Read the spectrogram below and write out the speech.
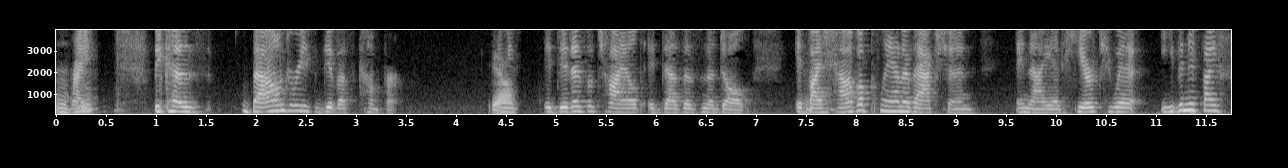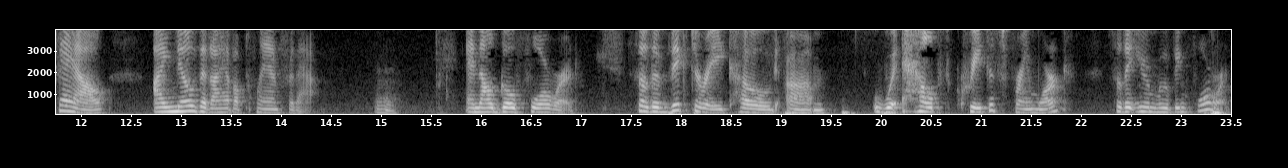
mm-hmm. right? Because boundaries give us comfort. Yeah. I mean, it did as a child, it does as an adult. If I have a plan of action and I adhere to it, even if I fail, I know that I have a plan for that. Mm. And I'll go forward. So the victory code um, w- helps create this framework so that you're moving forward.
